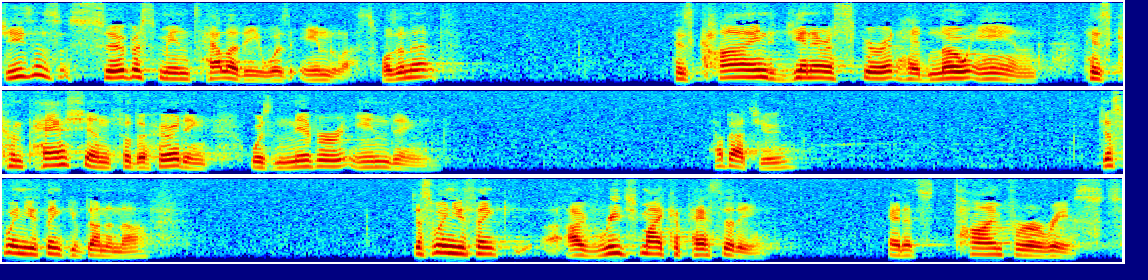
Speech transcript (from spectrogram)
Jesus' service mentality was endless, wasn't it? His kind, generous spirit had no end. His compassion for the hurting was never ending. How about you? Just when you think you've done enough, just when you think, I've reached my capacity and it's time for a rest,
